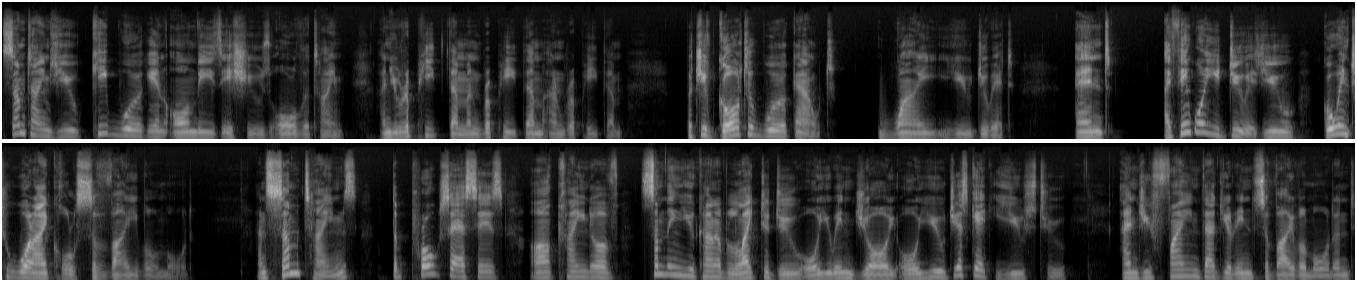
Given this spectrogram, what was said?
Sometimes you keep working on these issues all the time and you repeat them and repeat them and repeat them. But you've got to work out why you do it. And I think what you do is you go into what I call survival mode. And sometimes the processes are kind of something you kind of like to do or you enjoy or you just get used to and you find that you're in survival mode and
